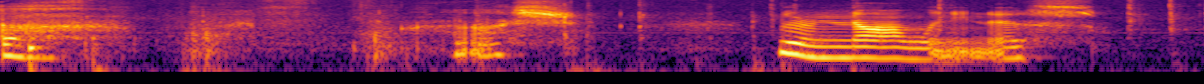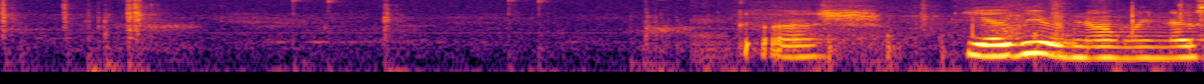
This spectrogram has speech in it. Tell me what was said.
Ugh. Gosh. We're not winning this. Gosh. Yeah, we are not winning this.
